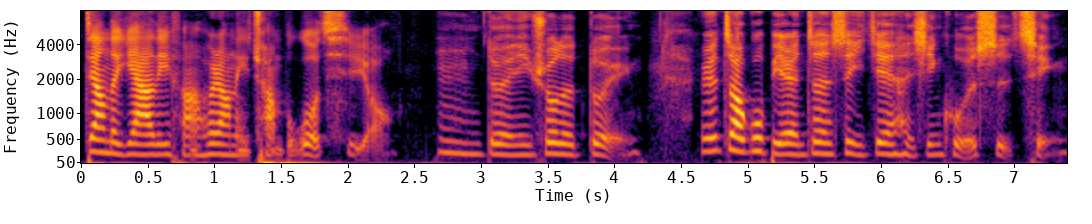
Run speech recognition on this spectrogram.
这样的压力反而会让你喘不过气哦。嗯，对，你说的对，因为照顾别人真的是一件很辛苦的事情。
